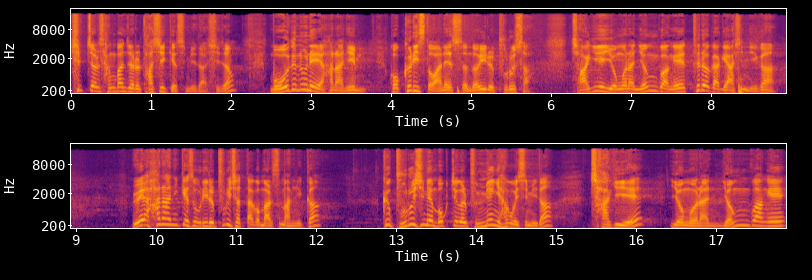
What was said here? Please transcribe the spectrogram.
10절 상반절을 다시 읽겠습니다. 시작. 모든 은혜의 하나님, 곧 그리스도 안에서 너희를 부르사 자기의 영원한 영광에 들어가게 하신 이가 왜 하나님께서 우리를 부르셨다고 말씀합니까? 그 부르심의 목적을 분명히 하고 있습니다. 자기의 영원한 영광에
